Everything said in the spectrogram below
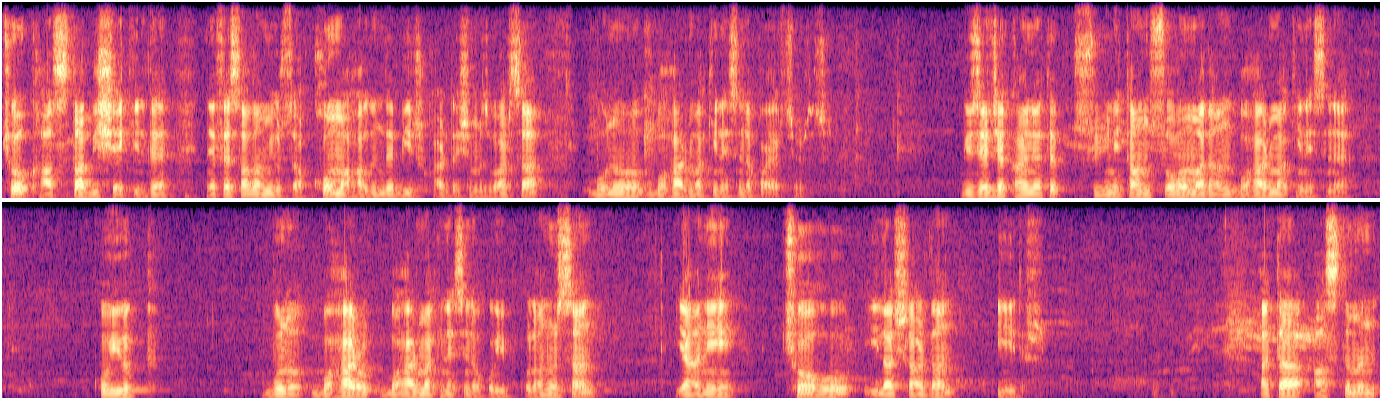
çok hasta bir şekilde nefes alamıyorsa, koma halinde bir kardeşimiz varsa bunu buhar makinesine koyarsınız. güzelce kaynatıp suyunu tam soğumadan buhar makinesine koyup bunu buhar buhar makinesine koyup kullanırsan yani çoğu ilaçlardan iyidir. Hatta astımın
